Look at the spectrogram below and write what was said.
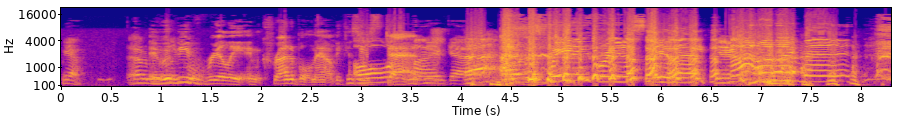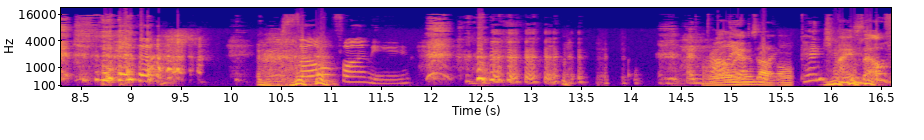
yeah, that would be it really would be cool. really incredible now because he's dead. oh my god! I was waiting for you to say that. Not what I meant. You're so funny. i'd probably Oh, have to like pinch myself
